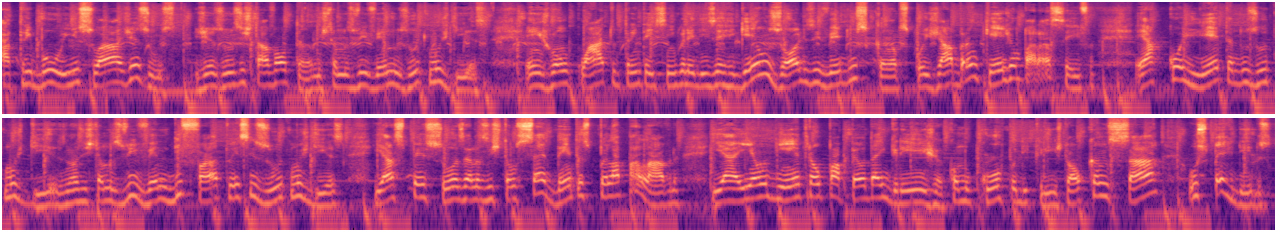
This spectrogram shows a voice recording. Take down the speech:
atribuo isso a Jesus. Jesus está voltando, estamos vivendo os últimos dias. Em João 4,35 ele diz: Erguei os olhos e vede os campos, pois já branquejam para a ceifa. É a colheita dos últimos dias. Nós estamos vivendo de fato esses últimos dias. E as pessoas elas estão sedentas pela palavra. E aí é onde entra o papel da igreja, como corpo de Cristo, alcançar os perdidos,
